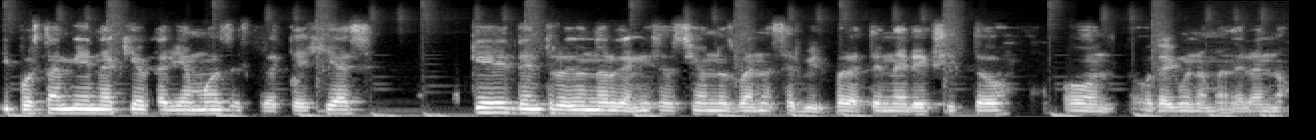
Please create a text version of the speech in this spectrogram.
y pues también aquí hablaríamos de estrategias que dentro de una organización nos van a servir para tener éxito o, de alguna manera no.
